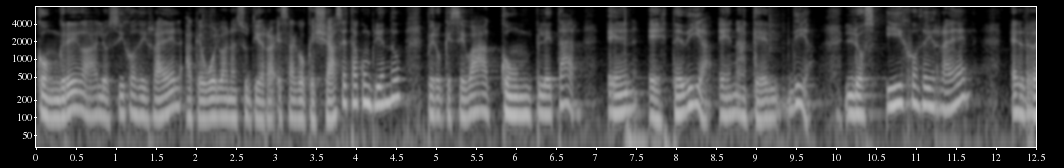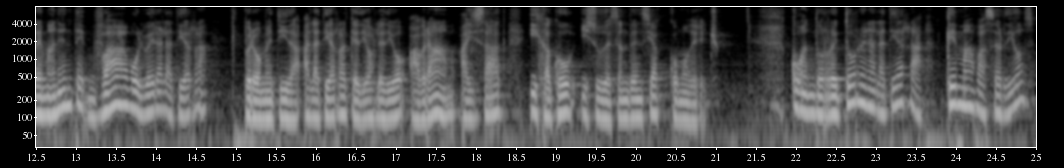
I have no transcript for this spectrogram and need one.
congrega a los hijos de Israel a que vuelvan a su tierra. Es algo que ya se está cumpliendo, pero que se va a completar en este día, en aquel día. Los hijos de Israel, el remanente va a volver a la tierra prometida, a la tierra que Dios le dio a Abraham, a Isaac y Jacob y su descendencia como derecho. Cuando retornen a la tierra, ¿qué más va a hacer Dios?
